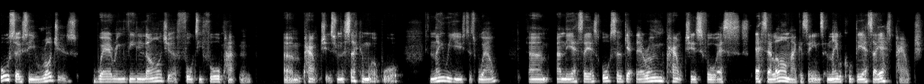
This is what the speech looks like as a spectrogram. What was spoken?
Also see Rogers wearing the larger 44 pattern um, pouches from the Second World War, and they were used as well. Um, and the SAS also get their own pouches for S- SLR magazines, and they were called the SAS pouch.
